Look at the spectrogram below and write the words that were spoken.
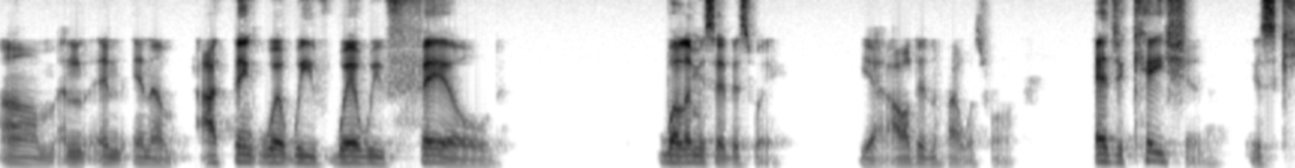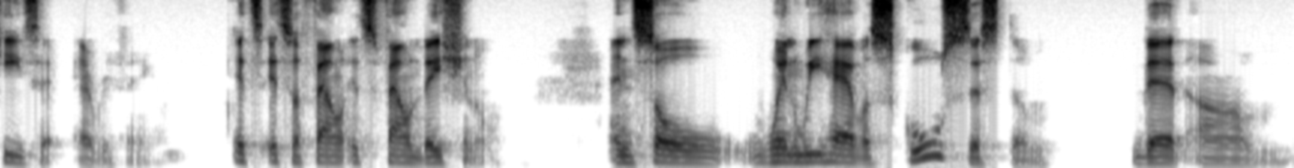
Um, and, and, and a, I think where we've, where we've failed, well, let me say it this way. Yeah, I'll identify what's wrong. Education is key to everything. It's, it's a found, it's foundational. And so when we have a school system that, um,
